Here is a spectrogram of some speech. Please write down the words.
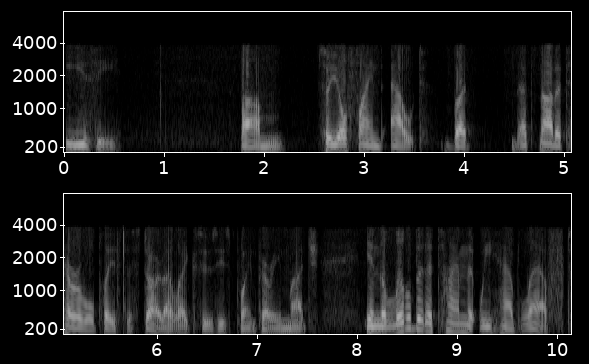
easy. Um, so you'll find out, but that's not a terrible place to start. I like Susie's point very much. In the little bit of time that we have left,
